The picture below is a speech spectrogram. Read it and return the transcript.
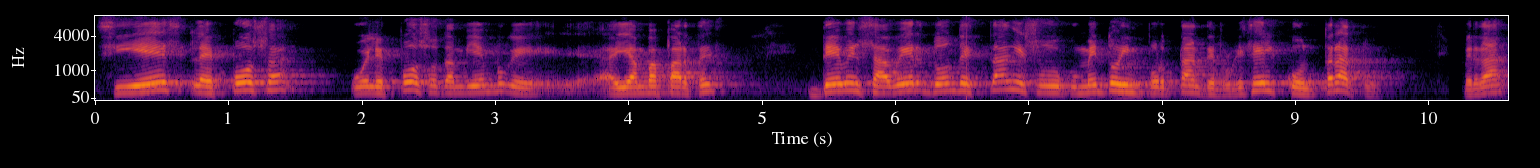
Si es la esposa, o el esposo también, porque hay ambas partes, deben saber dónde están esos documentos importantes, porque ese es el contrato, ¿verdad?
